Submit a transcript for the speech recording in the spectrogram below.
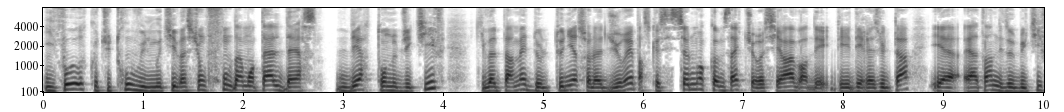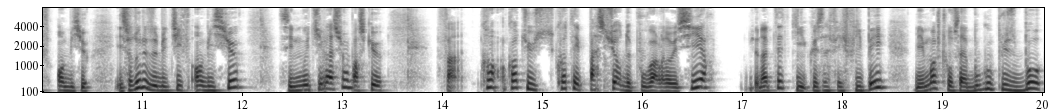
il faut que tu trouves une motivation fondamentale derrière, ton objectif qui va te permettre de le tenir sur la durée parce que c'est seulement comme ça que tu réussiras à avoir des, résultats et à, atteindre des objectifs ambitieux. Et surtout les objectifs ambitieux, c'est une motivation parce que, enfin, quand, quand tu quand t'es pas sûr de pouvoir le réussir, il y en a peut-être qui, que ça fait flipper, mais moi je trouve ça beaucoup plus beau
